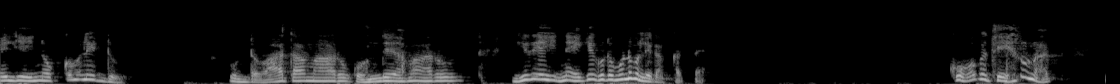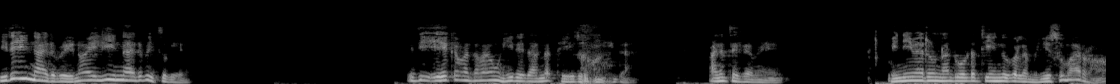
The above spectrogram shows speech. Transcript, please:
එළියේ ඉන්න ඔක්කොම ලෙඩ්ඩු. උණ්ඩ වාතමාරු කොන්දේ අමාරු හිරේ ඉන්න එකෙකුට මොනම ලෙඩක්වත් නැහැ. කොහොම තේරුණත් හිරේ ඉන්න අයට පේනවා එළියේ ඉන්න අයට පිස්සු කියලා. ඉතින් ඒකම තමයි උන් හිරේ දාන්න තීරුම හිතන්නේ. අනිත් එක මේ මිනිමරුන් නඩුවට තීන්දුව කළ මිනිස්සු මරනවා.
